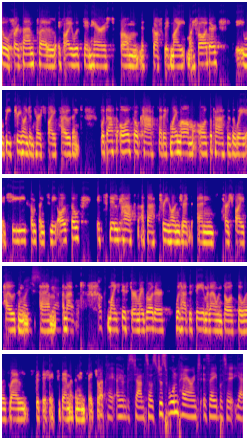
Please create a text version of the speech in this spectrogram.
So, for example, if I was to inherit from, God forbid, my, my father, it would be 335,000. But that's also capped that if my mom also passes away and she leaves something to me also, it's still capped at that 335,000 right. um, yeah. amount. Okay. My sister and my brother will have the same allowance also as well, specific to them as an individual. Okay, I understand. So it's just one parent is able to, yeah.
